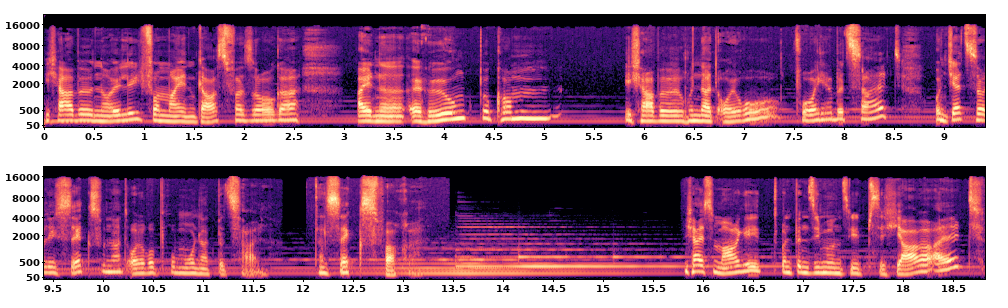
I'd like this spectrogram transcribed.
Ich habe neulich von meinem Gasversorger eine Erhöhung bekommen. Ich habe 100 Euro vorher bezahlt und jetzt soll ich 600 Euro pro Monat bezahlen. Das Sechsfache. Ich heiße Margit und bin 77 Jahre alt,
